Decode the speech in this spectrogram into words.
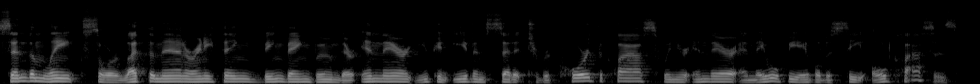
send them links or let them in or anything. Bing, bang, boom. They're in there. You can even set it to record the class when you're in there, and they will be able to see old classes.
